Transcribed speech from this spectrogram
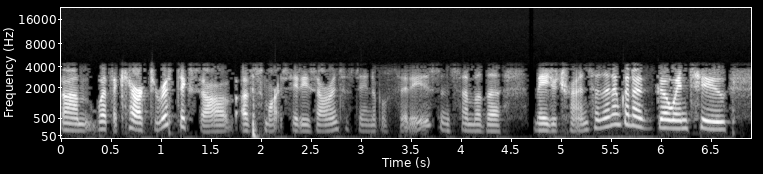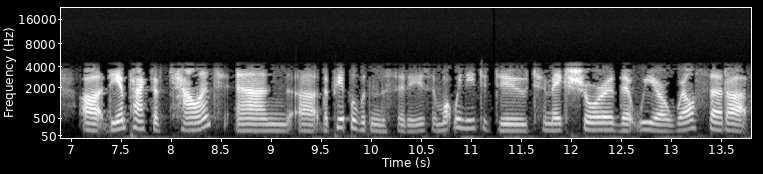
um, what the characteristics are of smart cities are in sustainable cities and some of the major trends. And then I'm going to go into uh, the impact of talent and uh, the people within the cities and what we need to do to make sure that we are well set up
